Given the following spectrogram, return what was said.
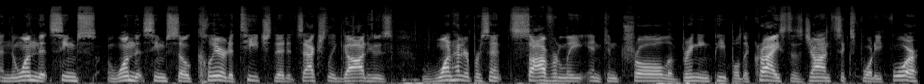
and the one that seems one that seems so clear to teach that it's actually God who's 100% sovereignly in control of bringing people to Christ is John 6:44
